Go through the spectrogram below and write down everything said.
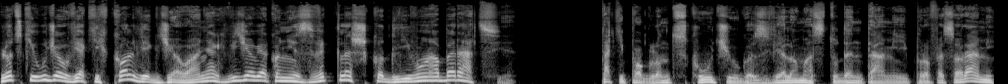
Ludzki udział w jakichkolwiek działaniach widział jako niezwykle szkodliwą aberrację. Taki pogląd skłócił go z wieloma studentami i profesorami,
